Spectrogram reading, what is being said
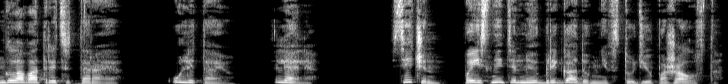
Глава 32. Улетаю. Ляля. Сечин, пояснительную бригаду мне в студию, пожалуйста.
